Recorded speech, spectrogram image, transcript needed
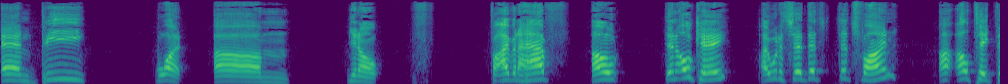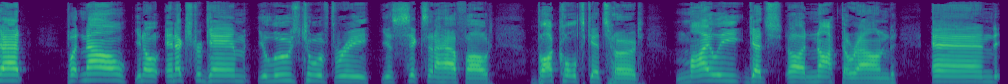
and be, what, um, you know, five and a half out, then okay. I would have said that's that's fine. I- I'll take that. But now, you know, an extra game, you lose two of three, you're six and a half out. Buchholz gets hurt. Miley gets uh, knocked around. And,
